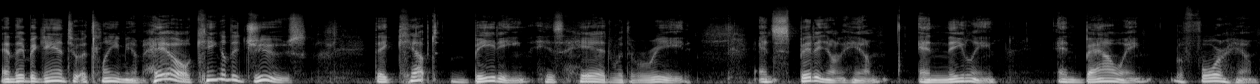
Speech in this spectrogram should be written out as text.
and they began to acclaim him, Hail, King of the Jews! They kept beating his head with a reed and spitting on him and kneeling and bowing before him.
